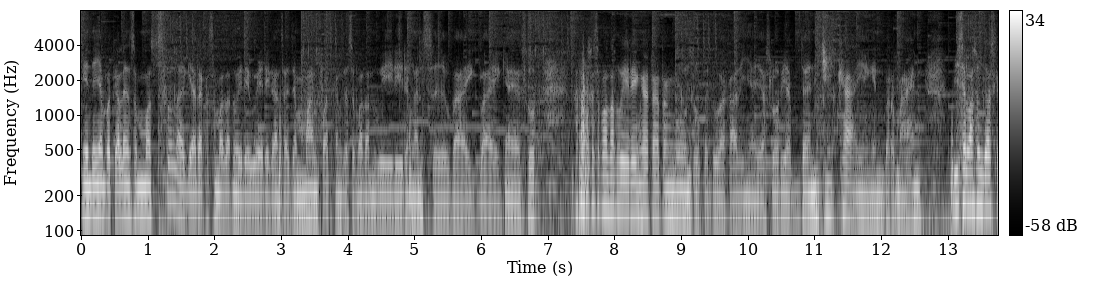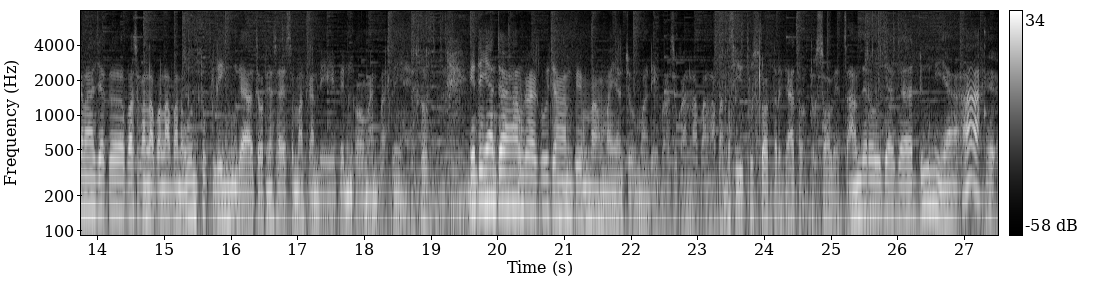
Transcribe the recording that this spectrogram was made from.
intinya buat kalian semua selagi ada kesempatan WD WD kan saja manfaatkan kesempatan WD dengan sebaik-baiknya ya seluruh karena kesempatan WD nggak datang untuk kedua kalinya ya seluruh ya. Dan jika ingin bermain bisa langsung gaskan aja ke pasukan 88 untuk link gacornya saya sematkan di pin komen pastinya ya seluruh intinya jangan ragu jangan bimbang main cuma di pasukan 88 situs slot tergacor tersolid sandero jaga dunia. Ah ya.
